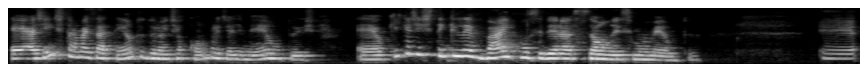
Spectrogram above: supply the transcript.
é, a gente está mais atento durante a compra de alimentos? É, o que, que a gente tem que levar em consideração nesse momento? É,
